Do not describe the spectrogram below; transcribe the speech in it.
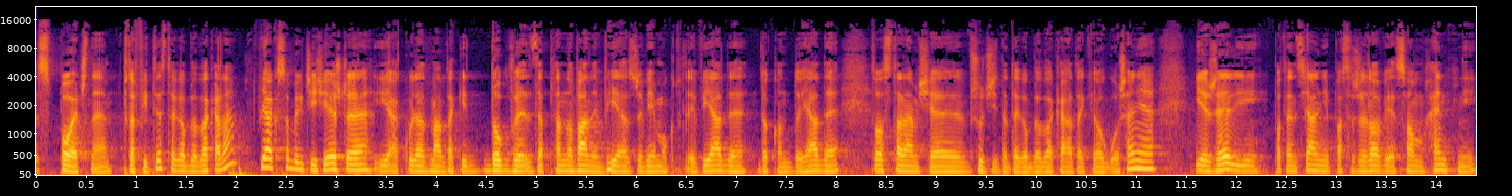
społeczne profity z tego Blablacara. Jak sobie gdzieś jeżdżę i akurat mam taki dobry, zaplanowany wyjazd, że wiem, o której wyjadę, dokąd dojadę, to staram się wrzucić na tego Blablacara takie ogłoszenie. Jeżeli potencjalni pasażerowie są chętni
